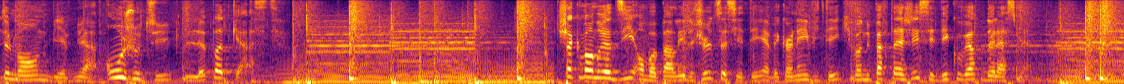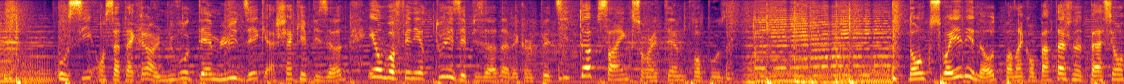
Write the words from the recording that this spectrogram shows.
tout le monde, bienvenue à On joue-tu, le podcast. Chaque vendredi, on va parler de jeux de société avec un invité qui va nous partager ses découvertes de la semaine. Aussi, on s'attaquera à un nouveau thème ludique à chaque épisode et on va finir tous les épisodes avec un petit top 5 sur un thème proposé. Donc soyez des nôtres pendant qu'on partage notre passion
